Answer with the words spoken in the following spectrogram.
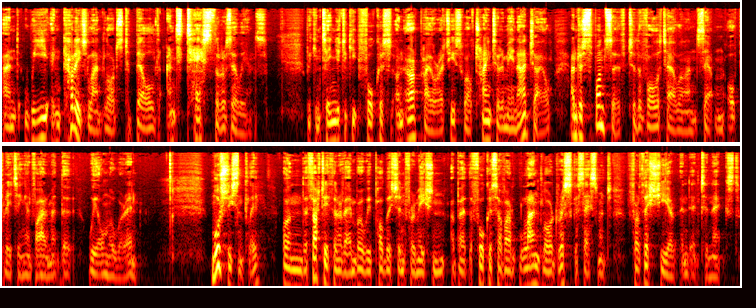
and we encourage landlords to build and test the resilience. We continue to keep focus on our priorities while trying to remain agile and responsive to the volatile and uncertain operating environment that we all know we're in. Most recently, on the 30th of November, we published information about the focus of our landlord risk assessment for this year and into next.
